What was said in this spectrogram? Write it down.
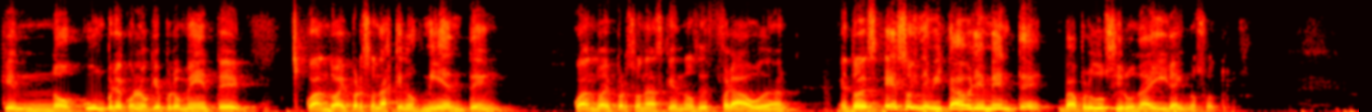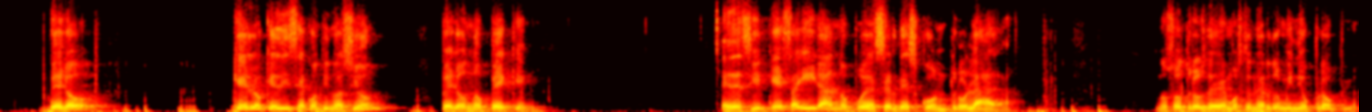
que no cumple con lo que promete, cuando hay personas que nos mienten, cuando hay personas que nos defraudan. Entonces eso inevitablemente va a producir una ira en nosotros. Pero, ¿qué es lo que dice a continuación? Pero no pequen. Es decir, que esa ira no puede ser descontrolada. Nosotros debemos tener dominio propio.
